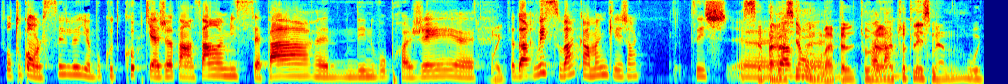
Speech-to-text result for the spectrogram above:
Surtout qu'on le sait, là, il y a beaucoup de couples qui achètent ensemble, ils se séparent, euh, des nouveaux projets. euh, Oui. Ça doit arriver souvent quand même que les gens. euh, Séparation, doivent, on m'appelle tout- toutes les semaines, oui.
